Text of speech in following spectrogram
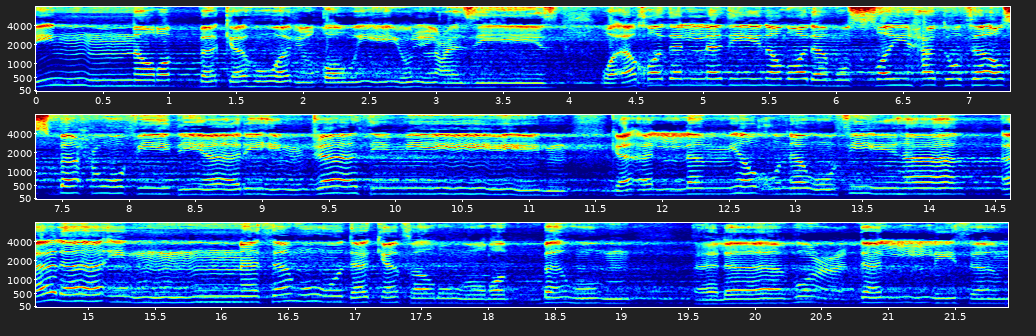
إن ربك هو القوي العزيز وأخذ الذين ظلموا الصيحة فأصبحوا في ديارهم جاثمين كأن لم يغنوا فيها. ألا إن ثمود كفروا ربهم. ألا بعدا لثمود.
